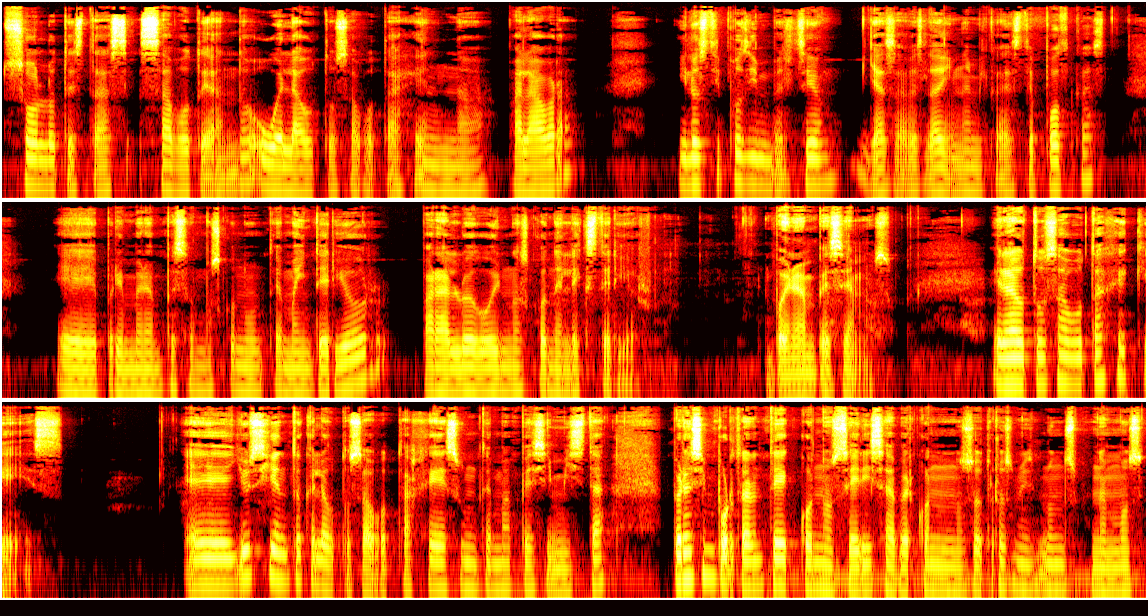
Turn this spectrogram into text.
solo te estás saboteando o el autosabotaje en una palabra. Y los tipos de inversión, ya sabes la dinámica de este podcast. Eh, primero empezamos con un tema interior para luego irnos con el exterior. Bueno, empecemos. ¿El autosabotaje qué es? Eh, yo siento que el autosabotaje es un tema pesimista, pero es importante conocer y saber cuando nosotros mismos nos ponemos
